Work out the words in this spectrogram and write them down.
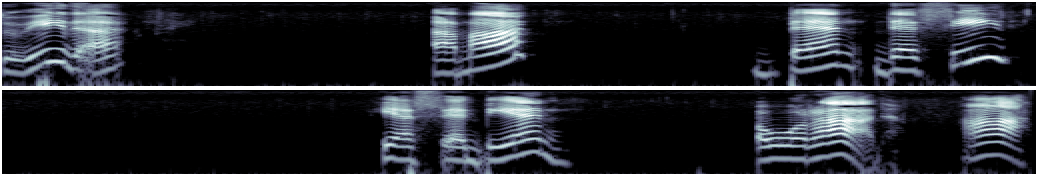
su vida. Amar, bendecir y hacer bien. Orar. Ah,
